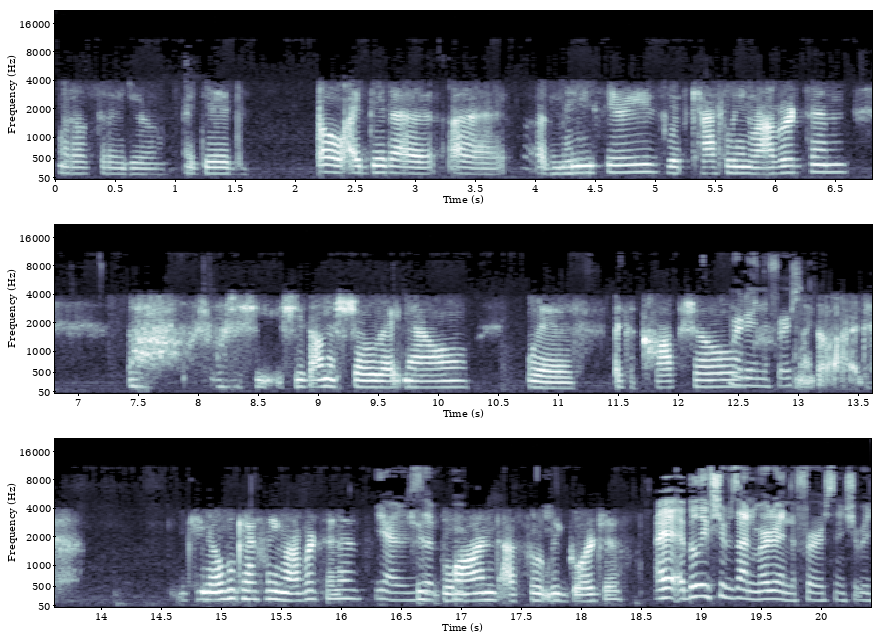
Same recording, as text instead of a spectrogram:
what else did I do? I did. Oh, I did a a, a mini series with Kathleen Robertson. Oh, what is she? She's on a show right now with like a cop show. Murder in the First. Oh my god. Do you know who Kathleen Robertson is? Yeah, She's a- blonde, absolutely gorgeous. I, I believe she was on Murder in the First, and she was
